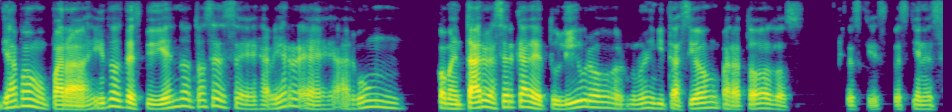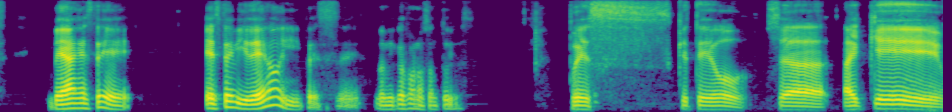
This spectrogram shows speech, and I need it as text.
ya como para irnos despidiendo, entonces, eh, Javier, eh, ¿algún comentario acerca de tu libro, alguna invitación para todos los, pues, que, pues, quienes vean este, este video y pues eh, los micrófonos son tuyos? Pues, ¿qué te? O sea, hay que,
